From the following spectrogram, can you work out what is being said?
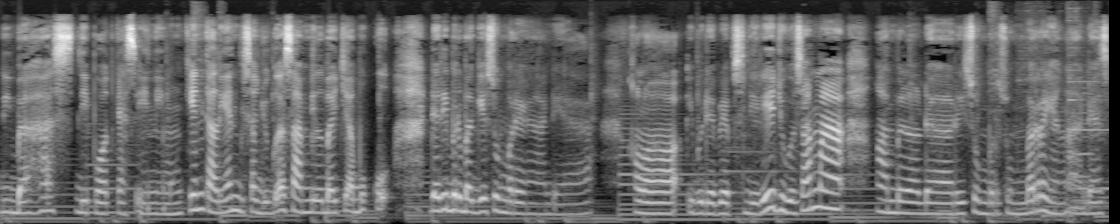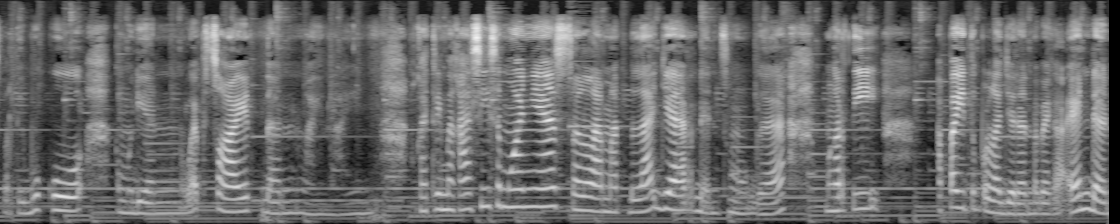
dibahas di podcast ini. Mungkin kalian bisa juga sambil baca buku dari berbagai sumber yang ada. Kalau Ibu Debdeb sendiri juga sama, ngambil dari sumber-sumber yang ada seperti buku, kemudian website dan lain-lain. Oke, terima kasih semuanya. Selamat belajar dan semoga mengerti apa itu pelajaran PPKN dan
